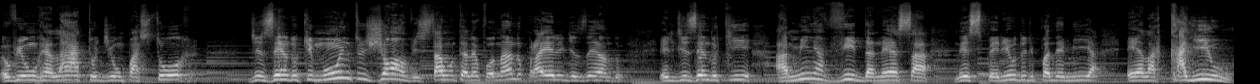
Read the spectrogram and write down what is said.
eu vi um relato de um pastor dizendo que muitos jovens estavam telefonando para ele dizendo, ele dizendo que a minha vida nessa nesse período de pandemia ela caiu.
